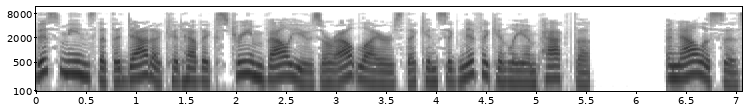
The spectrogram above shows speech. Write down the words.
This means that the data could have extreme values or outliers that can significantly impact the analysis.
